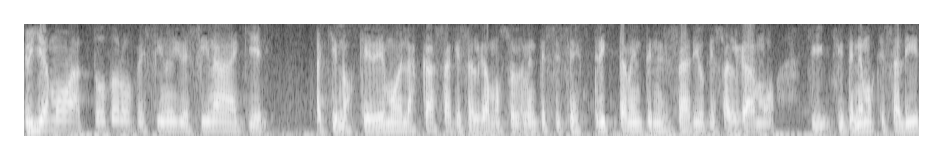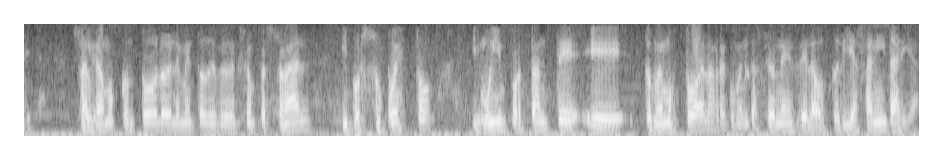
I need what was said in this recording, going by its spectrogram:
Yo llamo a todos los vecinos y vecinas a que a que nos quedemos en las casas, que salgamos solamente si es estrictamente necesario, que salgamos, si, si tenemos que salir, salgamos con todos los elementos de protección personal y por supuesto, y muy importante, eh, tomemos todas las recomendaciones de la autoridad sanitaria.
